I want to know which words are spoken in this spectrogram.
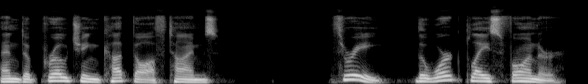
and approaching cutoff times. 3. The workplace fawner.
